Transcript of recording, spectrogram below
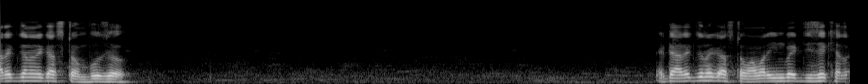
আরেকজনের কাস্টম বুঝো? এটা আরেকজনের কাস্টম আমার ইনভাইট দিছে খেলা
